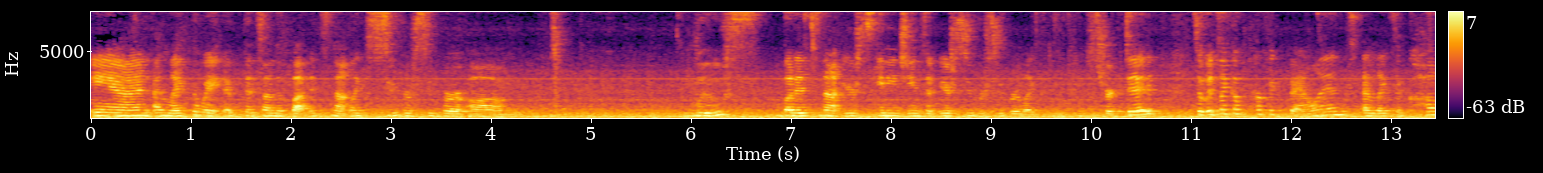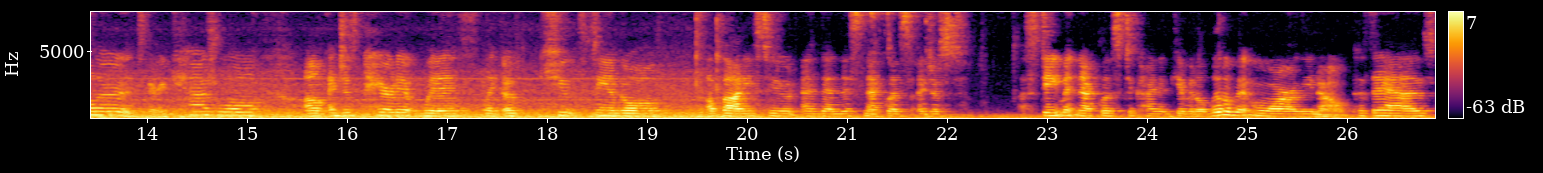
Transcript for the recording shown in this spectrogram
And I like the way it fits on the butt. It's not like super, super um, loose, but it's not your skinny jeans that you're super, super like constricted. So it's like a perfect balance. I like the color, it's very casual. Um, I just paired it with like a cute sandal, a bodysuit, and then this necklace. I just, a statement necklace to kind of give it a little bit more, you know, pizzazz.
